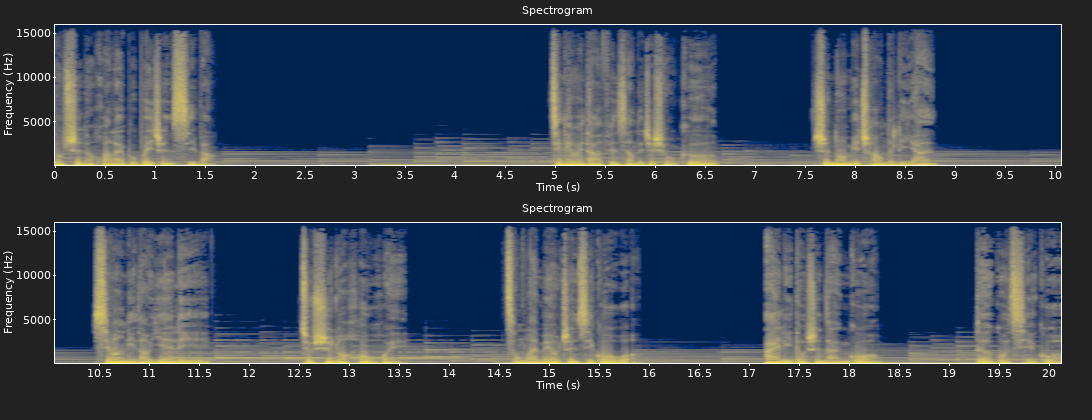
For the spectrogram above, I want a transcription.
都只能换来不被珍惜吧。今天为大家分享的这首歌，是糯米唱的《离岸》。希望你到夜里，就失落后悔，从来没有珍惜过我。爱里都是难过，得过且过。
